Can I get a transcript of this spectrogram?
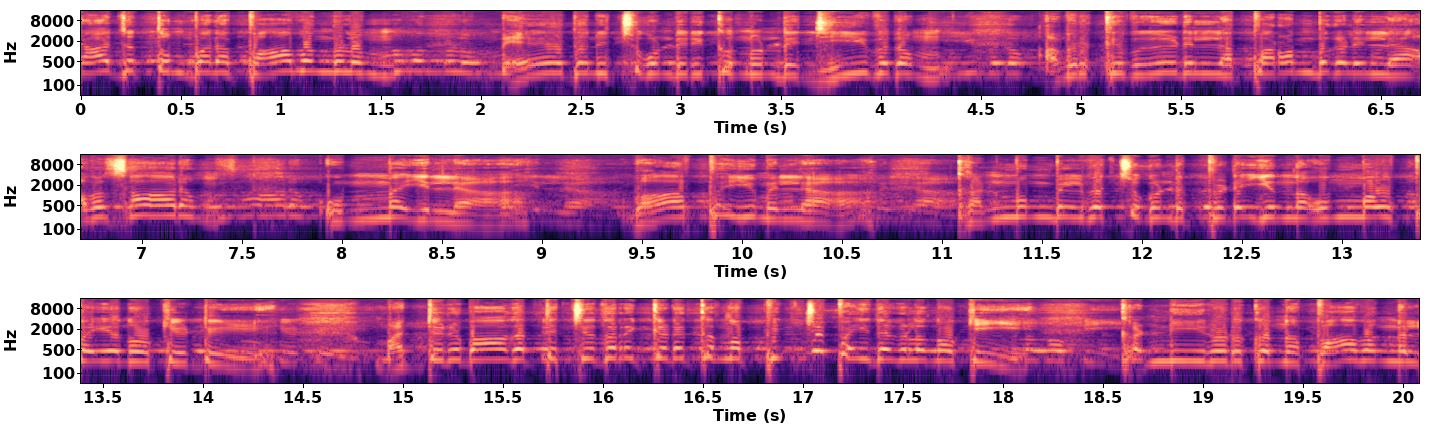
രാജ്യത്തും പല പാവങ്ങളും വേദനിച്ചു കൊണ്ടിരിക്കുന്നുണ്ട്. ജീവിതം അവർക്ക് വീടില്ല പറമ്പുകളില്ല അവസാനം ഉമ്മയില്ല വാപ്പയുമില്ല. കൺമുമ്പിൽ വെച്ചുകൊണ്ട് പിടയുന്ന ഉമ്മ ഉപ്പയെ നോക്കിയിട്ട് മറ്റൊരു ഭാഗത്ത് ചിതറിക്കിടക്കുന്ന പിച്ചു പൈതകളെ നോക്കി കണ്ണീരൊടുക്കുന്ന പാവങ്ങൾ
